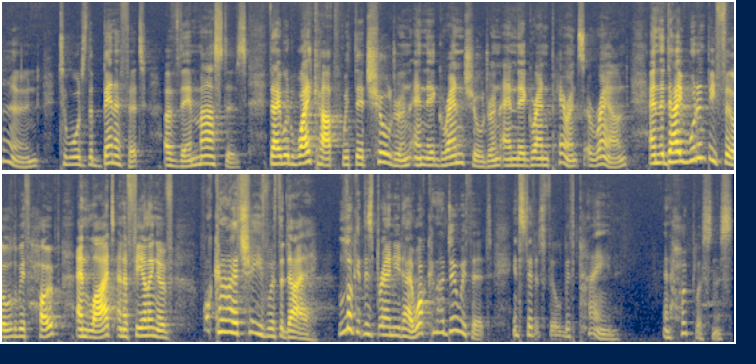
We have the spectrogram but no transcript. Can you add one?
turned towards the benefit of their masters. They would wake up with their children and their grandchildren and their grandparents around, and the day wouldn't be filled with hope and light and a feeling of, what can I achieve with the day? Look at this brand new day. What can I do with it? Instead, it's filled with pain and hopelessness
